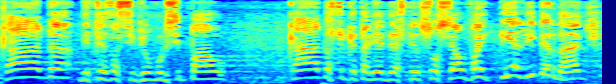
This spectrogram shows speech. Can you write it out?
cada defesa civil municipal, cada secretaria de assistência social vai ter a liberdade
